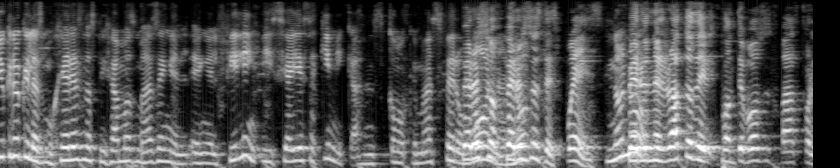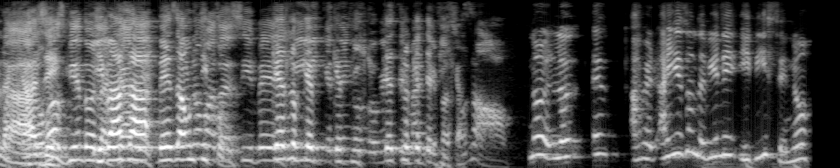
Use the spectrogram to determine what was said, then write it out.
Yo creo que las mujeres nos fijamos más en el, en el feeling y si hay esa química, es como que más feromona, Pero eso, pero ¿no? eso es después. No, no. Pero en el rato de, ponte vos, vas por la Claro, calle vas viendo en y la vas a, calle ves a un no tipo. vas a decir, ve ¿Qué es lo que- que con qué es este lo que te que fijas? No, No, lo- es- a ver, ahí es donde viene y dice, ¿no?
